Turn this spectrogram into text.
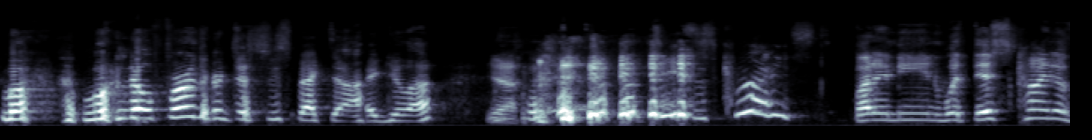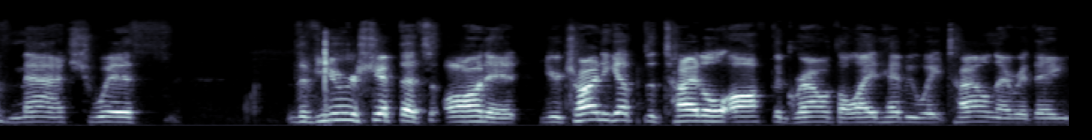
but, but no further disrespect to Aguila. Yeah. Jesus Christ. But I mean, with this kind of match, with the viewership that's on it, you're trying to get the title off the ground with the light heavyweight title and everything.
